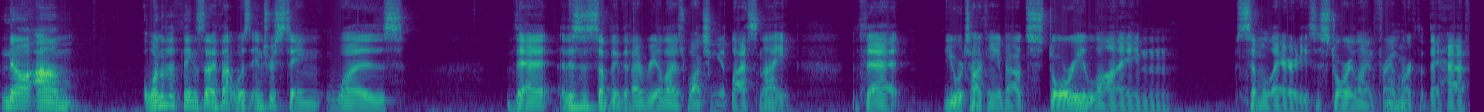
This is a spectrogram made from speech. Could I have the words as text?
No, um, one of the things that I thought was interesting was that this is something that I realized watching it last night that you were talking about storyline similarities, a storyline framework mm-hmm. that they have.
